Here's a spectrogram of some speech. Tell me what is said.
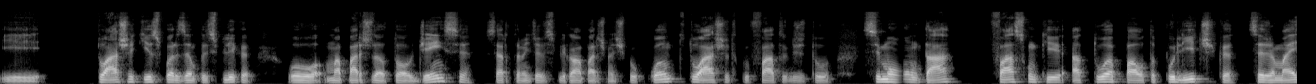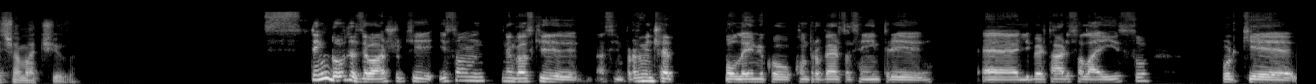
e tu acha que isso, por exemplo, explica o- uma parte da tua audiência? Certamente deve explicar uma parte, mas tipo, quanto tu acha que o fato de tu se montar faz com que a tua pauta política seja mais chamativa? Sem dúvidas, eu acho que isso é um negócio que, assim, provavelmente é polêmico, controverso, assim, entre é, libertários falar isso, porque,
